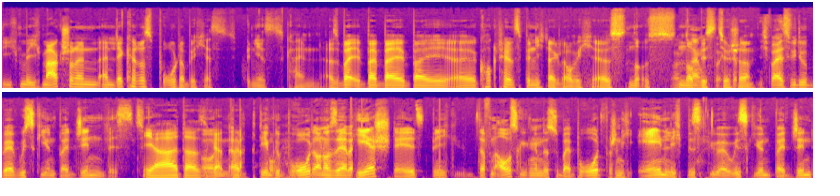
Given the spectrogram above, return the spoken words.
ich, ich, mag schon ein, ein, leckeres Brot, aber ich jetzt, bin jetzt kein. Also bei, bei, bei, bei äh, Cocktails bin ich da, glaube ich, äh, sno snobistischer. Ich weiß, wie du bei Whisky und bei Gin bist. Ja, da und nachdem du Brot auch noch selber herstellst, bin ich davon ausgegangen, dass du bei Brot wahrscheinlich ähnlich bist wie bei Whisky und bei Gin,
